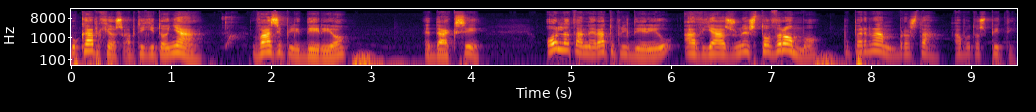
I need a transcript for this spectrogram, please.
που κάποιος από τη γειτονιά βάζει πλυντήριο, εντάξει, όλα τα νερά του πλυντηρίου αδειάζουν στο δρόμο που περνάμε μπροστά από το σπίτι.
